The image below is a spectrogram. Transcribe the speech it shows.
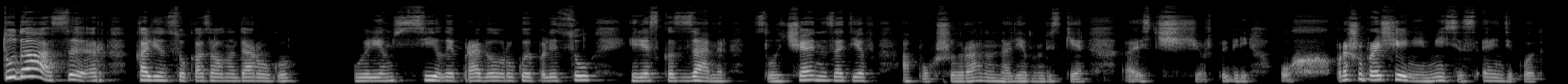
«Туда, сэр!» – Коленс указал на дорогу. Уильям силой провел рукой по лицу и резко замер, случайно задев опухшую рану на левом виске. «Черт побери! Ох, прошу прощения, миссис Эндикот!»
